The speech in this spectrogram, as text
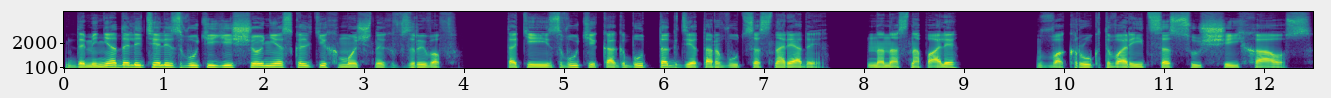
До меня долетели звуки еще нескольких мощных взрывов. Такие звуки, как будто где-то рвутся снаряды. На нас напали. Вокруг творится сущий хаос.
